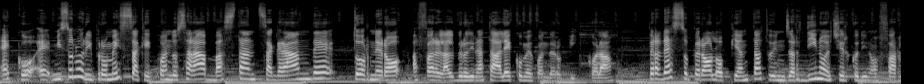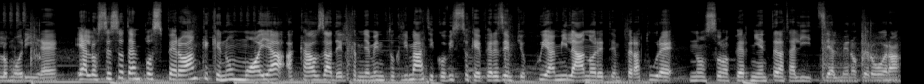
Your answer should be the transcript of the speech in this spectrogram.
Ecco, eh, mi sono ripromessa che quando sarà abbastanza grande tornerò a fare l'albero di Natale come quando ero piccola. Per adesso però l'ho piantato in giardino e cerco di non farlo morire e allo stesso tempo spero anche che non muoia a causa del cambiamento climatico, visto che per esempio qui a Milano le temperature non sono per niente natalizie, almeno per ora.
